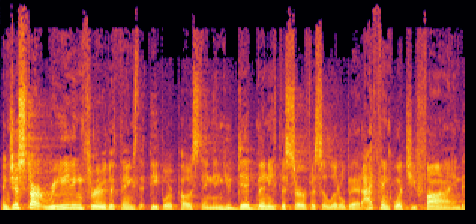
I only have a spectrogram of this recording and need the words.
and just start reading through the things that people are posting and you dig beneath the surface a little bit, I think what you find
